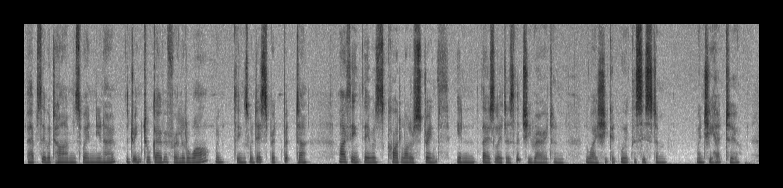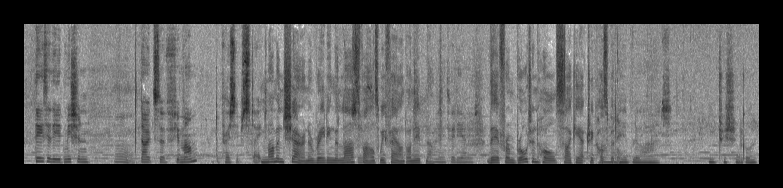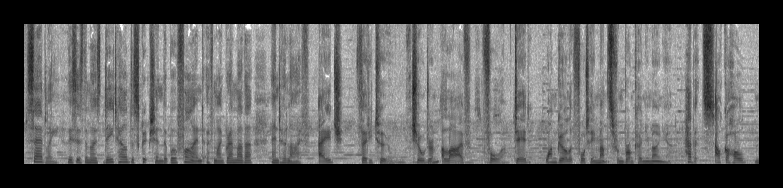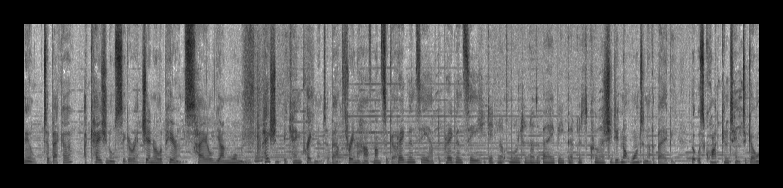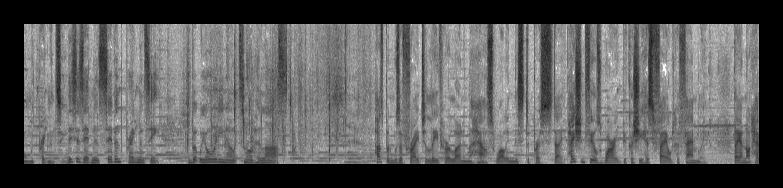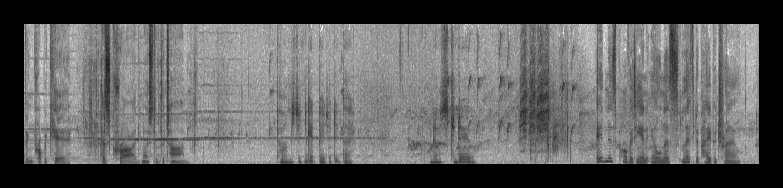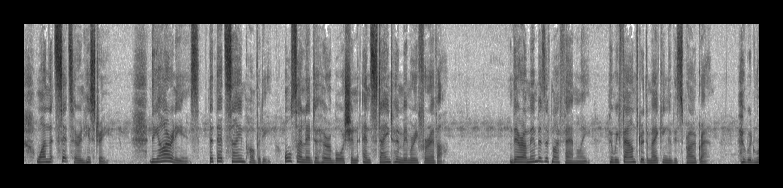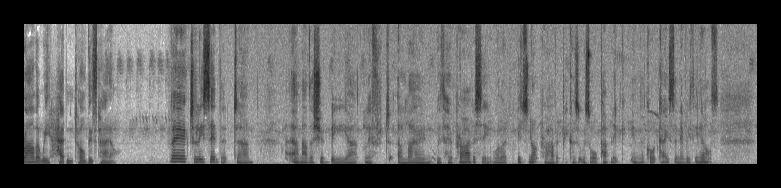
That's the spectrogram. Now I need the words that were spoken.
Perhaps there were times when, you know, the drink took over for a little while, when things were desperate, but uh, I think there was quite a lot of strength in those letters that she wrote and the way she could work the system when she had to. These are the admission notes of your mum. Depressive state. Mum and Sharon are reading the last files we found on Edna. 1938. They're from Broughton Hall Psychiatric oh, Hospital. Hair, blue eyes. Nutrition good. Sadly, this is the most detailed description that we'll find of my grandmother and her life. Age 32. Children, alive, 4. Dead, one girl at 14 months from bronchopneumonia. Habits, alcohol, nil. Tobacco, occasional cigarette. General appearance, pale young woman. Patient became pregnant about three and a half months ago. Pregnancy after pregnancy. She did not want another baby, but was quite. She did not want another baby, but was quite content to go on with pregnancy. This is Edna's seventh pregnancy, but we already know it's not her last. Husband was afraid to leave her alone in the house while in this depressed state. Patient feels worried because she has failed her family. They are not having proper care. Has cried most of the time. Times didn't get better, did they? What else to do? Edna's poverty and illness left a paper trail, one that sets her in history. The irony is that that same poverty also led to her abortion and stained her memory forever. There are members of my family who we found through the making of this program who would rather we hadn't told this tale. They actually said that um, our mother should be uh, left alone with her privacy. Well, it, it's not private because it was all public in the court case and everything else.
